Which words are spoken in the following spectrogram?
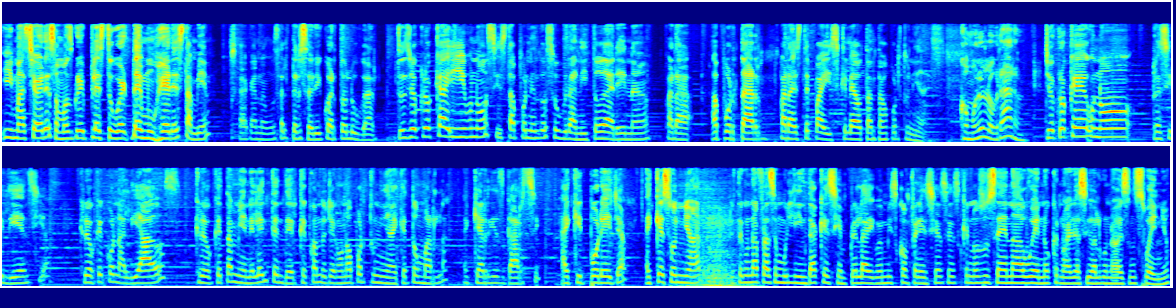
Y más chévere, somos Great Place to Work de mujeres también. O sea, ganamos el tercer y cuarto lugar. Entonces yo creo que ahí uno sí está poniendo su granito de arena para aportar para este país que le ha dado tantas oportunidades. ¿Cómo lo lograron? Yo creo que uno, resiliencia, creo que con aliados, creo que también el entender que cuando llega una oportunidad hay que tomarla, hay que arriesgarse, hay que ir por ella, hay que soñar. Yo tengo una frase muy linda que siempre la digo en mis conferencias, es que no sucede nada bueno que no haya sido alguna vez un sueño.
